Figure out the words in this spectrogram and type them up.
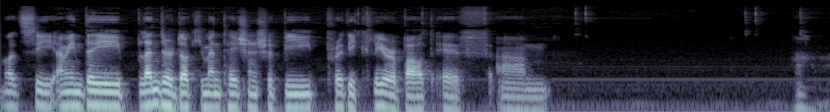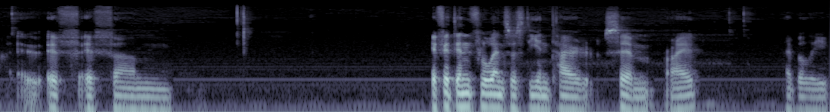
Let's see. I mean, the Blender documentation should be pretty clear about if um, if if um, if it influences the entire sim, right? I believe.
